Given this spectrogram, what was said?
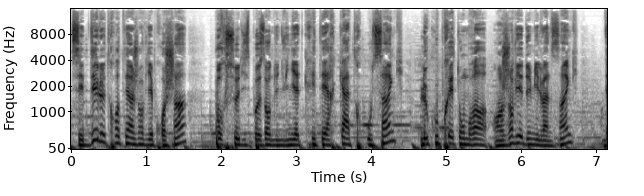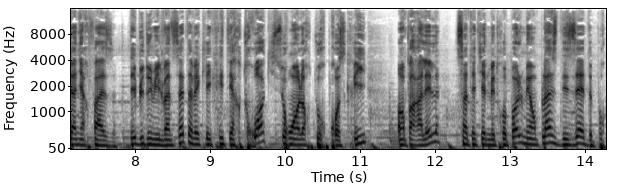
c'est dès le 31 janvier prochain. Pour ceux disposant d'une vignette critère 4 ou 5, le coup près tombera en janvier 2025. Dernière phase, début 2027 avec les critères 3 qui seront à leur tour proscrits. En parallèle, Saint-Etienne Métropole met en place des aides pour que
